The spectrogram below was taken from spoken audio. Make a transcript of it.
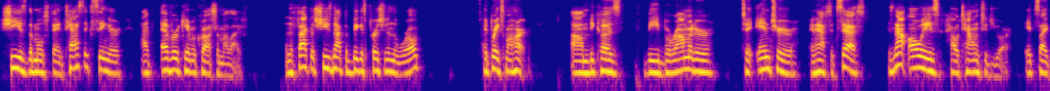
She is the most fantastic singer I've ever came across in my life. And the fact that she's not the biggest person in the world, it breaks my heart. Um, because the barometer to enter and have success is not always how talented you are. It's like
